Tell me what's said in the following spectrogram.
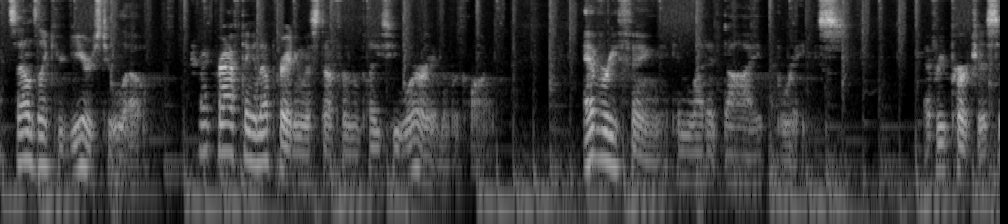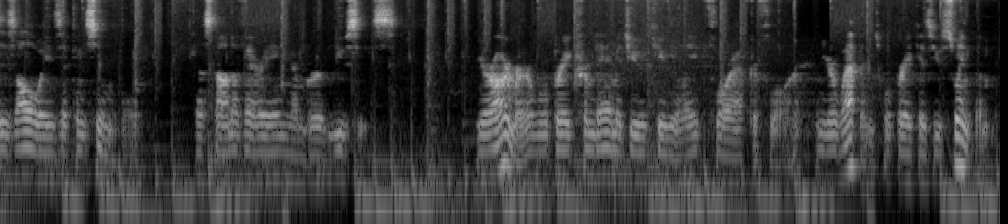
It sounds like your gear's too low. Try crafting and upgrading the stuff from the place you were able to climb. Everything in Let It Die breaks. Every purchase is always a consumable, just on a varying number of uses. Your armor will break from damage you accumulate floor after floor, and your weapons will break as you swing them.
